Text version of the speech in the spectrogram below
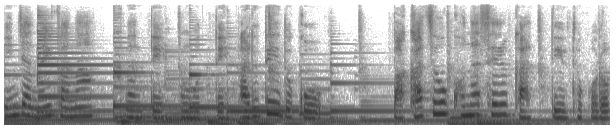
いいんじゃないかななんて思ってある程度こう場数をこなせるかっていうところ、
